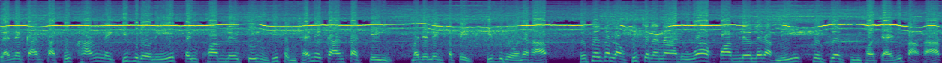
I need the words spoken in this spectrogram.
และในการตัดทุกครั้งในคลิปวิดีโอนี้เป็นความเร็วจริงที่ผมใช้ในการตัดจริง ไม่ได้เล่นสปีดคลิปวิดีโอนะครับ เพื่อนๆก็ลองพิจารณาดูว่าความเร็วระดับนี้เพื่อนๆพึงพอใจหรือเปล่าครับ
